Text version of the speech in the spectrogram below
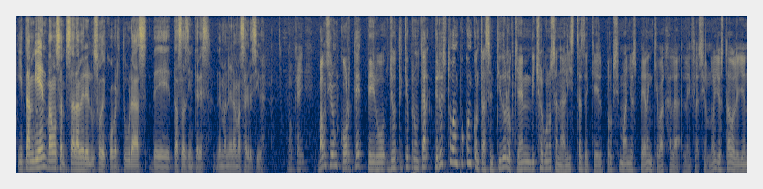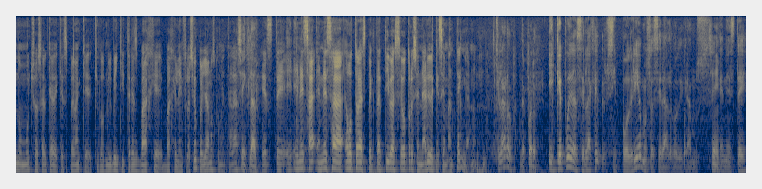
Y también vamos a empezar a ver el uso de coberturas de tasas de interés de manera más agresiva. Ok. Vamos a ir a un corte, pero yo te quiero preguntar, pero esto va un poco en contrasentido lo que han dicho algunos analistas de que el próximo año esperan que baja la, la inflación, ¿no? Yo he estado leyendo mucho acerca de que esperan que, que 2023 baje, baje la inflación, pero ya nos comentarás Sí, claro. este, en, esa, en esa otra expectativa, ese otro escenario de que se mantenga, ¿no? Claro. De acuerdo. ¿Y qué puede hacer la gente? Si podríamos hacer algo, digamos, Sí. en este,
